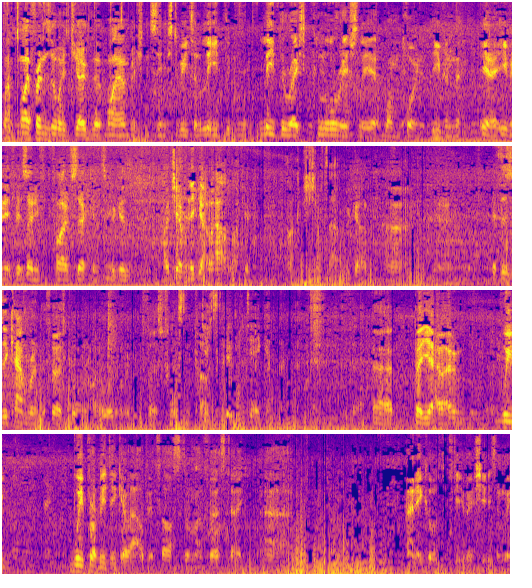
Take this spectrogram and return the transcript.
my, my friends always joke that my ambition seems to be to lead the lead the race gloriously at one point, even the, you know even if it's only for five seconds, because I generally go out like a like a shot out of a gun. Uh, you know, if there's a camera in the first corner, I always want to be the first person past it. Uh, but yeah, um, we we probably did go out a bit faster on that first day, um, and it caused a few issues, and we,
